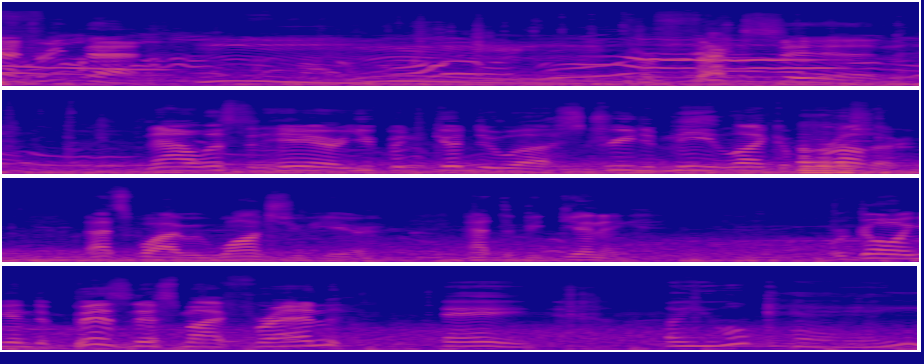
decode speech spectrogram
yeah, drink that. Mmm, perfection. Now listen here, you've been good to us, treated me like a brother. That's why we want you here, at the beginning. We're going into business, my friend. Hey, are you okay?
